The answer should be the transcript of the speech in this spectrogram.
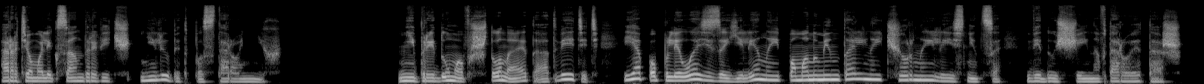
Артём Александрович не любит посторонних. Не придумав, что на это ответить, я поплелась за Еленой по монументальной черной лестнице, ведущей на второй этаж.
